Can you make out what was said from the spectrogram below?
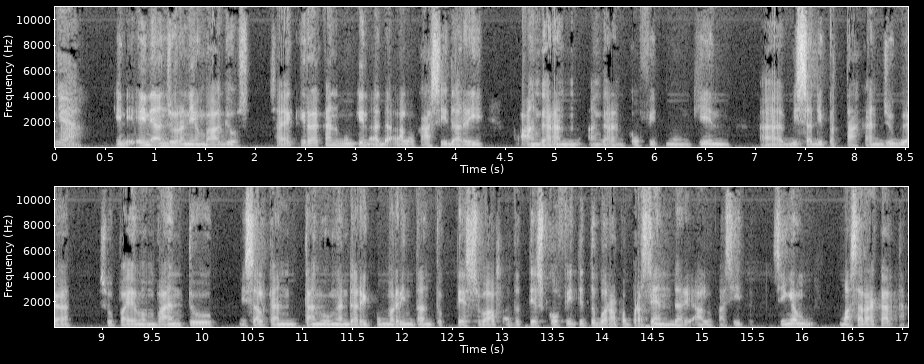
Yeah. Nah, ini ini anjuran yang bagus. Saya kira kan mungkin ada alokasi dari anggaran anggaran COVID mungkin uh, bisa dipetakan juga supaya membantu misalkan tanggungan dari pemerintah untuk tes swab atau tes COVID itu berapa persen dari alokasi itu sehingga masyarakat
